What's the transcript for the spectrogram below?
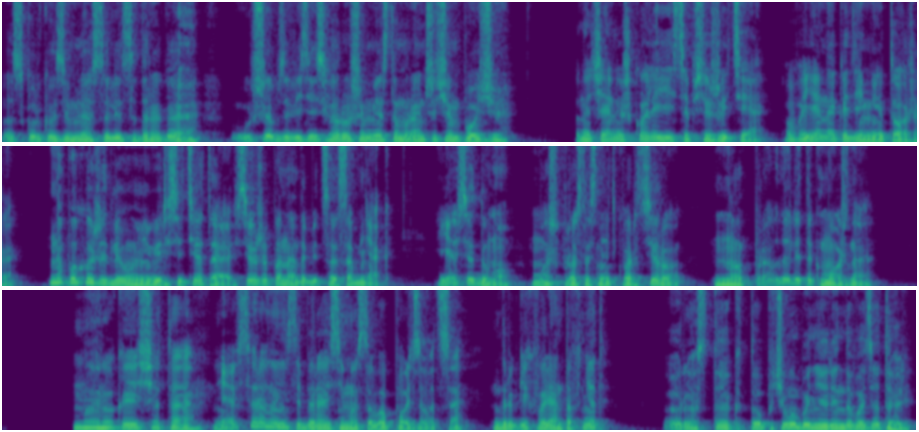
Поскольку земля столицы дорогая, лучше обзавестись хорошим местом раньше, чем позже. В начальной школе есть общежитие, в военной академии тоже. Но похоже для университета все же понадобится особняк. Я все думал, может просто снять квартиру, но правда ли так можно? Марокко еще та, я все равно не собираюсь им особо пользоваться. Других вариантов нет? Раз так, то почему бы не арендовать отель?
